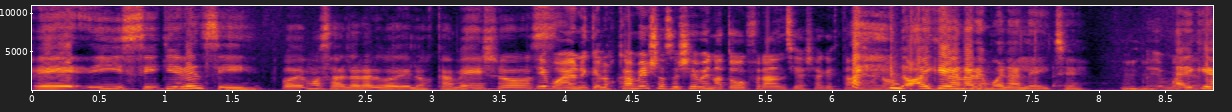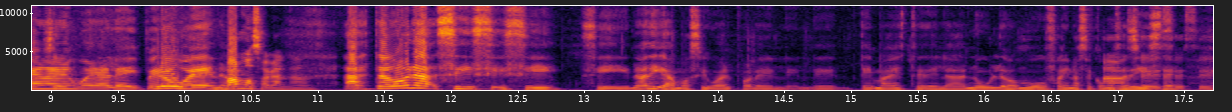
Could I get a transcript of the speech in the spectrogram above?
Eh, y si quieren, sí, podemos hablar algo de los camellos. Y bueno, y que los camellos se lleven a todo Francia, ya que estamos, ¿no? No, hay que ganar en buena ley, Eh, bueno, hay que ganar sí. en buena ley. Pero bueno. Vamos a ganar. Hasta ahora, sí, sí, sí. Sí, no digamos igual por el, el- el tema este de la nulo, mufa y no sé cómo Ah, se sí, dice. sí, sí.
